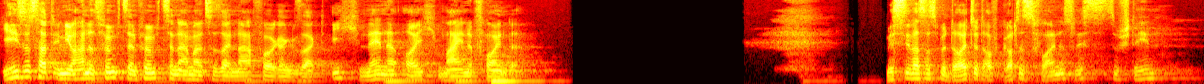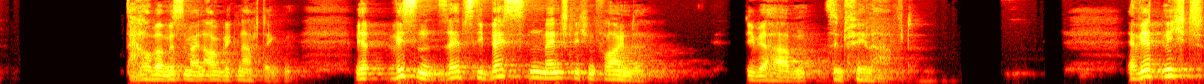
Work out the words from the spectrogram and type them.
Jesus hat in Johannes 15, 15 einmal zu seinen Nachfolgern gesagt, ich nenne euch meine Freunde. Wisst ihr, was es bedeutet, auf Gottes Freundesliste zu stehen? Darüber müssen wir einen Augenblick nachdenken. Wir wissen, selbst die besten menschlichen Freunde die wir haben, sind fehlerhaft. Er wird nicht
